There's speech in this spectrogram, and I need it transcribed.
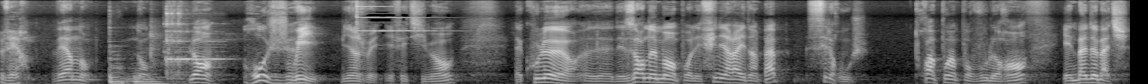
Vert. Vert, non. Non. Laurent? Rouge. Oui, bien joué, effectivement. La couleur euh, des ornements pour les funérailles d'un pape, c'est le rouge. Trois points pour vous, Laurent. Il y a une balle de match.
